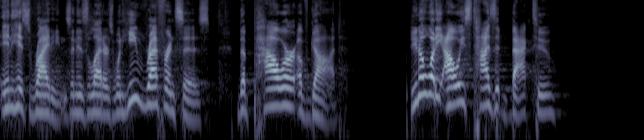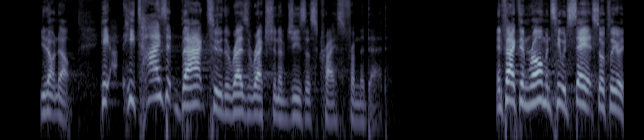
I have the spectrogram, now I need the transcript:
in his writings, in his letters, when he references the power of God, do you know what he always ties it back to? You don't know. He, he ties it back to the resurrection of Jesus Christ from the dead. In fact, in Romans, he would say it so clearly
